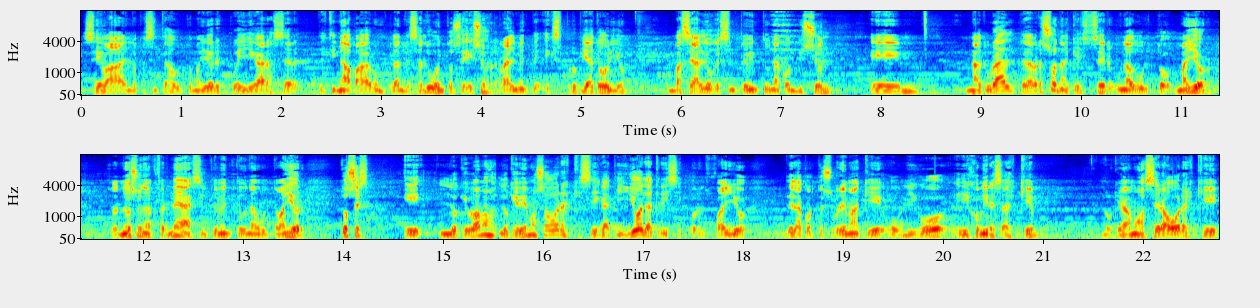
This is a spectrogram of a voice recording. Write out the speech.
se va en los pacientes adultos mayores, puede llegar a ser destinado a pagar un plan de salud. Entonces eso es realmente expropiatorio, en base a algo que es simplemente una condición eh, natural de la persona, que es ser un adulto mayor. O sea, no es una enfermedad, es simplemente un adulto mayor. Entonces, eh, lo, que vamos, lo que vemos ahora es que se gatilló la crisis por el fallo de la Corte Suprema que obligó y dijo, mira, ¿sabes qué? Lo que vamos a hacer ahora es que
